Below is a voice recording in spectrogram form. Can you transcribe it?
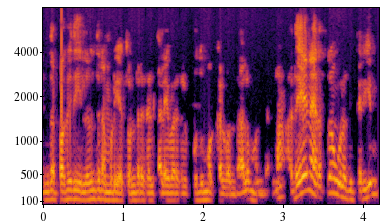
எந்த பகுதியிலிருந்து நம்முடைய தொண்டர்கள் தலைவர்கள் பொதுமக்கள் வந்தாலும் வந்துடலாம் அதே நேரத்துல உங்களுக்கு தெரியும்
